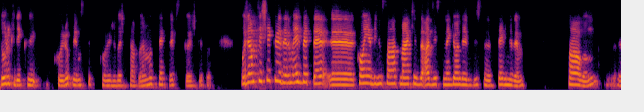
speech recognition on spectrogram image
Doruki'deki kuyruk ve mıstık koruyucuları kitaplarımız tek ve psikolojik yasa. Hocam teşekkür ederim. Elbette e, Konya Bilim Sanat Merkezi adresine gönderebilirsiniz. Sevinirim. Sağ olun. E,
